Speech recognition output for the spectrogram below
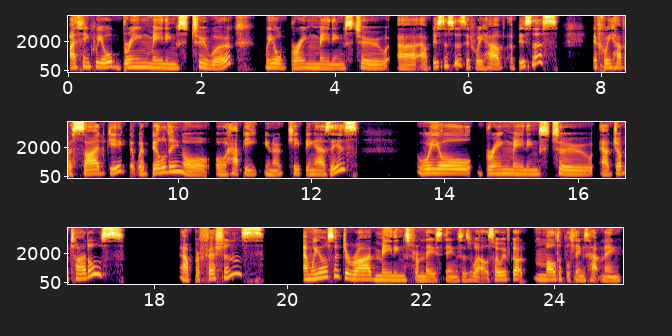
I think we all bring meanings to work. We all bring meanings to uh, our businesses if we have a business, if we have a side gig that we're building or or happy, you know, keeping as is. We all bring meanings to our job titles, our professions, and we also derive meanings from these things as well. So we've got multiple things happening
